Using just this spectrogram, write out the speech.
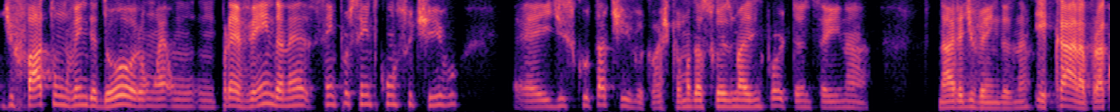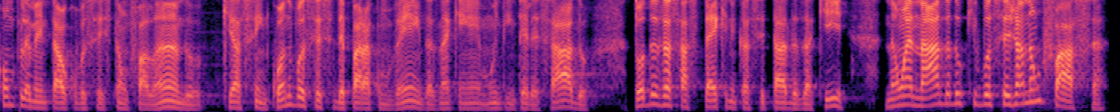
de fato um vendedor, um, um, um pré-venda, né, 100% consultivo é, e discutativo, que eu acho que é uma das coisas mais importantes aí na, na área de vendas, né? E cara, para complementar o que vocês estão falando, que assim, quando você se depara com vendas, né, quem é muito interessado, todas essas técnicas citadas aqui não é nada do que você já não faça.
